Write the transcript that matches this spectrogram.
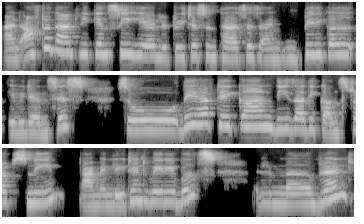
And after that we can see here literature synthesis and empirical evidences. So they have taken these are the constructs name i mean latent variables Um, uh, brand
